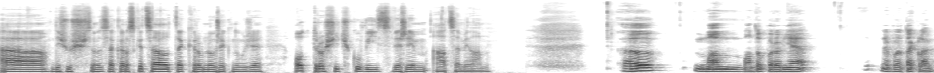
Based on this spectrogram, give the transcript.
a když už jsem se tak rozkecal, tak rovnou řeknu, že o trošičku víc věřím AC Milan. Uh, mám, mám to podobně, nebo takhle.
